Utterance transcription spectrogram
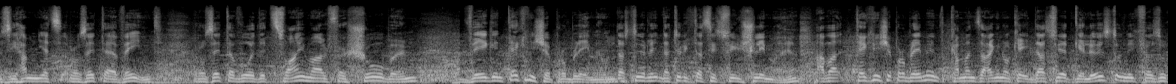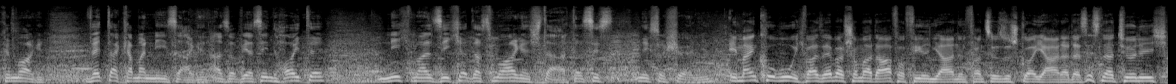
Sie haben jetzt Rosetta erwähnt, Rosetta wurde zweimal verschoben wegen technischer Probleme. Und das, natürlich, das ist viel schlimmer. Ja? Aber technische Probleme kann man sagen, okay, das wird gelöst und ich versuche morgen. Wetter kann man nie sagen. Also wir sind heute nicht mal sicher, dass morgen startet. Das ist nicht so schön. Ich meine Kourou, ich war selber schon mal da vor vielen Jahren in Französisch-Guayana. Das ist natürlich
